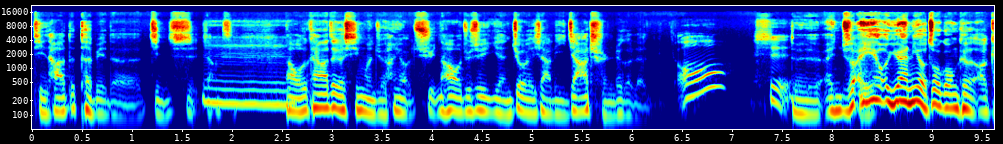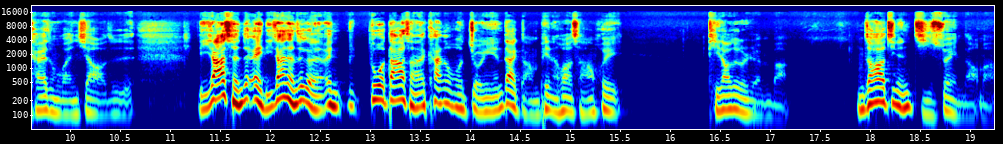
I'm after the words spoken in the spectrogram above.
其他的特别的警示这样子。嗯，然后我就看到这个新闻，觉得很有趣，然后我就去研究了一下李嘉诚这个人。哦，是对对对，哎，你就说，哎呦，原来你有做功课啊？开什么玩笑？是不是？李嘉诚这，哎，李嘉诚这个人，哎，如果大家常在看那种九零年代港片的话，常常会提到这个人吧？你知道他今年几岁？你知道吗？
